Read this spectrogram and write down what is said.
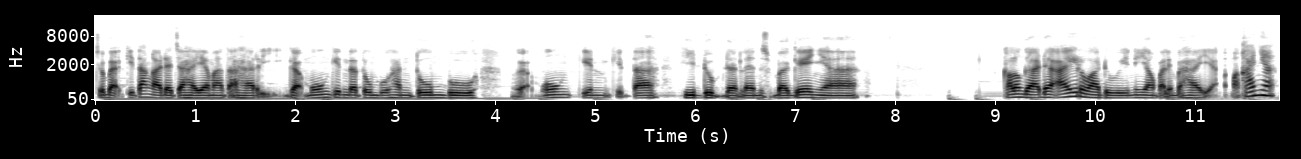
Coba kita nggak ada cahaya matahari, nggak mungkin kita tumbuhan tumbuh, nggak mungkin kita hidup dan lain sebagainya. Kalau nggak ada air, waduh ini yang paling bahaya. Makanya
